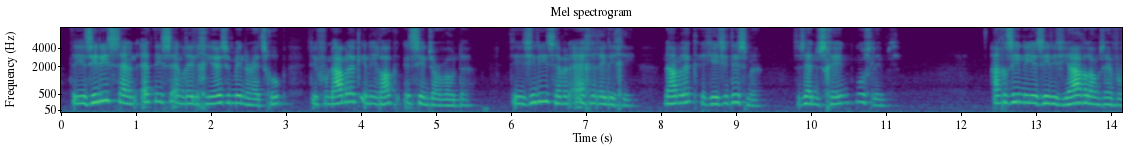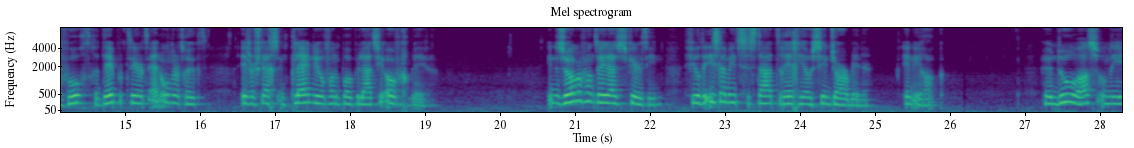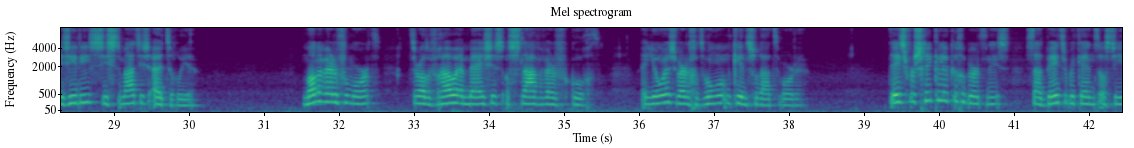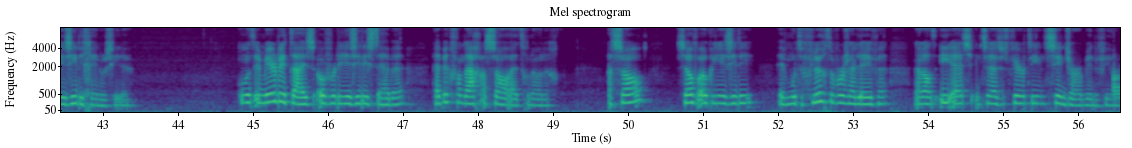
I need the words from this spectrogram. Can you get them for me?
De Jezidis zijn een etnische en religieuze minderheidsgroep die voornamelijk in Irak en Sinjar woonde. De Jezidis hebben een eigen religie, namelijk het Jezidisme. Ze zijn dus geen moslims. Aangezien de Jezidis jarenlang zijn vervolgd, gedeporteerd en onderdrukt, is er slechts een klein deel van de populatie overgebleven. In de zomer van 2014 viel de islamitische staat de regio Sinjar binnen, in Irak. Hun doel was om de Jezidis systematisch uit te roeien. Mannen werden vermoord, terwijl de vrouwen en meisjes als slaven werden verkocht, en jongens werden gedwongen om kindsoldaat te worden. Deze verschrikkelijke gebeurtenis staat beter bekend als de Jezidi-genocide. Om het in meer details over de Jezidis te hebben, heb ik vandaag Assal uitgenodigd. Assal, zelf ook een Jezidi, heeft moeten vluchten voor zijn leven nadat IS in 2014 Sinjar binnenviel.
